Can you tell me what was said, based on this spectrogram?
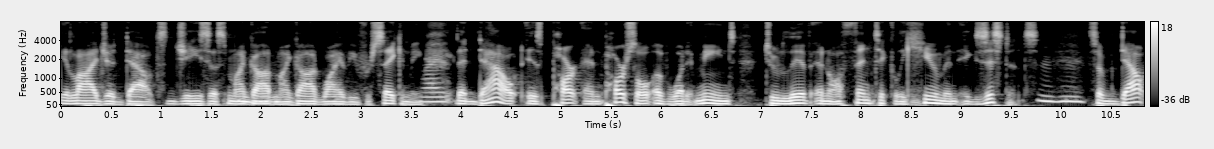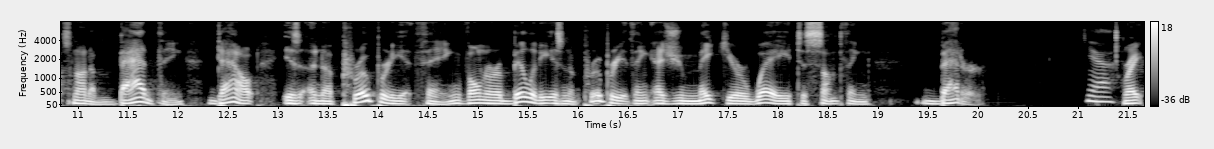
Elijah doubts, Jesus, my mm-hmm. God, my God, why have you forsaken me? Right. That doubt is part and parcel of what it means to live an authentically human existence. Mm-hmm. So doubt's not a bad thing. Doubt is an appropriate thing. Vulnerability is an appropriate thing as you make your way to something better, Yeah. right?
